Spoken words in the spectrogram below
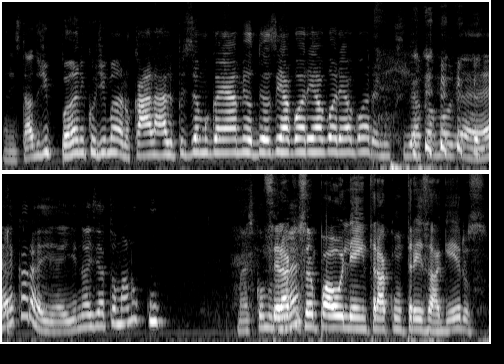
Era um estado de pânico de, mano, caralho, precisamos ganhar, meu Deus, e agora, e agora, e agora? Eu não conseguia acalmar. o- É, cara, e aí nós ia tomar no cu. Mas como Será que é, o São Paulo ia entrar com três zagueiros?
